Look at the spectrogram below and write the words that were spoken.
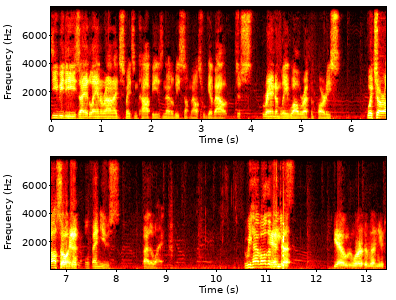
DVDs I had laying around. I just made some copies, and that'll be something else we'll give out just randomly while we're at the parties, which are also So, venues, by the way. Do we have all the And, venues? uh, Yeah, where are the venues?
